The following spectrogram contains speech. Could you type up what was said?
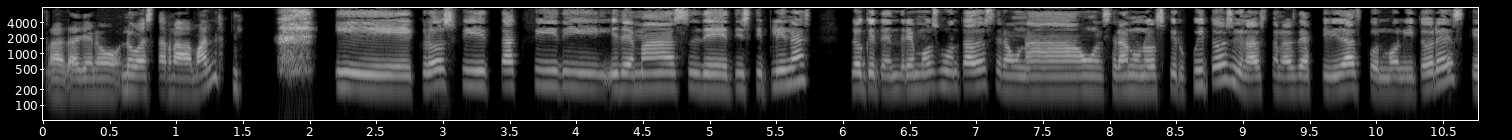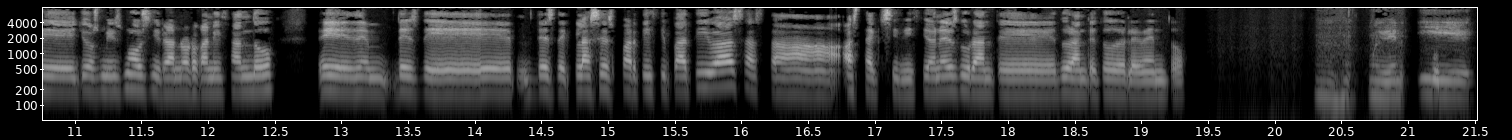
la verdad que no, no va a estar nada mal. y CrossFit, TACFit y, y demás de disciplinas lo que tendremos montado será una, serán unos circuitos y unas zonas de actividad con monitores que ellos mismos irán organizando eh, desde, desde clases participativas hasta, hasta exhibiciones durante, durante todo el evento. Muy bien. Y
